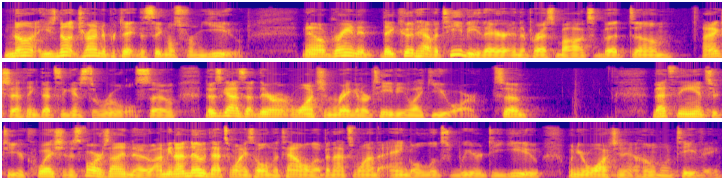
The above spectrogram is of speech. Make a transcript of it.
Not he's not trying to protect the signals from you. Now, granted, they could have a TV there in the press box, but um, actually, I think that's against the rules. So those guys out there aren't watching regular TV like you are. So that's the answer to your question. As far as I know, I mean, I know that's why he's holding the towel up, and that's why the angle looks weird to you when you're watching it at home on TV.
